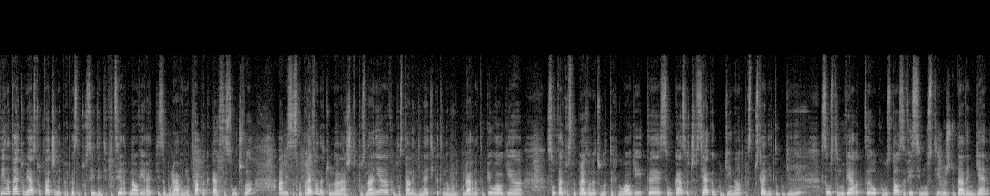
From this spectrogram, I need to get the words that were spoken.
И на трето място това, че непрекъснато се идентифицират нови редки заболявания. Това пък как се случва? Ами с напредването на нашите познания в областта на генетиката, на молекулярната биология, съответно с напредването на технологиите, се оказва, че всяка година, през последните години, се установяват около 100 зависимости между даден ген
